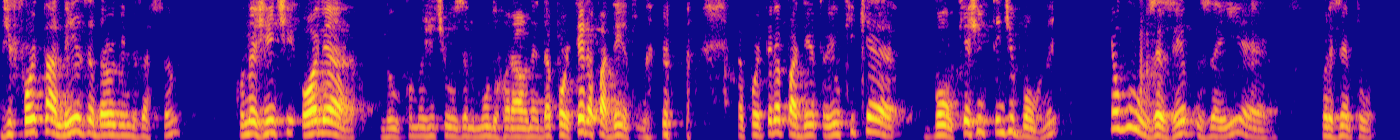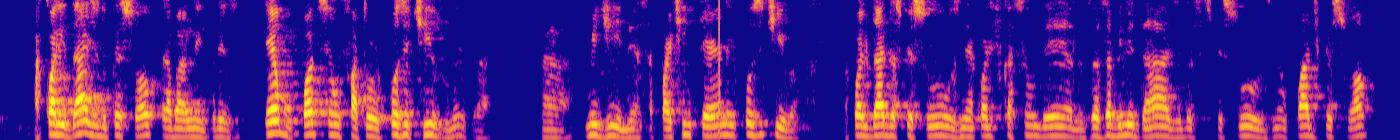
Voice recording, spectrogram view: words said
de fortaleza da organização? Quando a gente olha, no, como a gente usa no mundo rural, né? da porteira para dentro, né? da porteira para dentro, aí, o que, que é bom, o que a gente tem de bom, né? Tem alguns exemplos aí, é, por exemplo, a qualidade do pessoal que trabalha na empresa. É um, pode ser um fator positivo, né? Para medir né? essa parte interna e positiva a qualidade das pessoas, né, a qualificação delas, as habilidades dessas pessoas, né, o quadro pessoal,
